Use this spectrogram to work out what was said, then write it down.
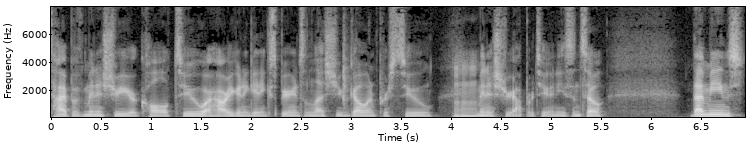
type of ministry you're called to or how are you going to get experience unless you go and pursue mm-hmm. ministry opportunities? And so that means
